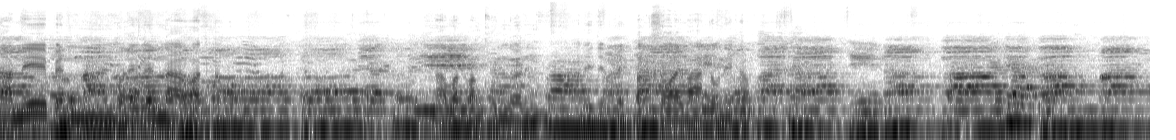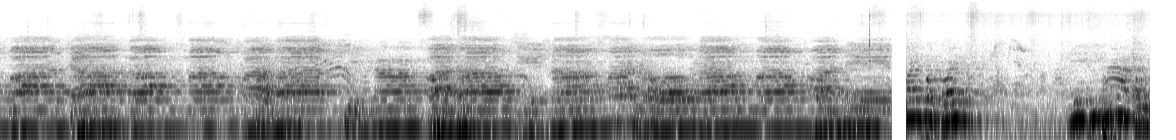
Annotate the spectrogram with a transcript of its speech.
ด้านนี้เป็นบริเวณหน้าวัดครับ อันนี้จะเป็นปากซอยมาตรงนี้ครับนังกายกรรมังวาจากรรมังปะทาทินังปะทาทินังมโนกรรมังปะนิไว้เปิดไว้มีที่ผ้าตรง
